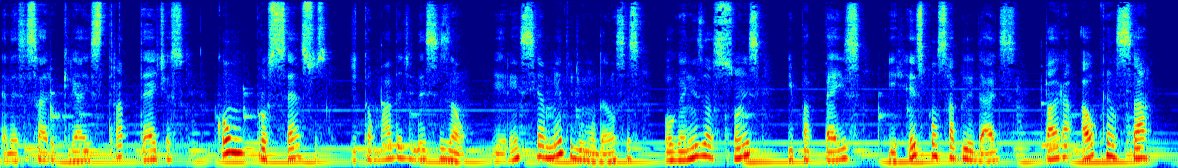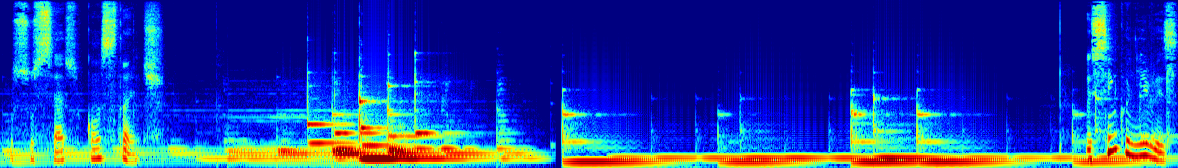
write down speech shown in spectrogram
é necessário criar estratégias como processos de tomada de decisão, gerenciamento de mudanças, organizações e papéis e responsabilidades para alcançar o sucesso constante. Os cinco níveis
